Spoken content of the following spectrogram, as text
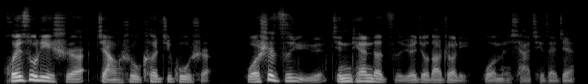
回溯历史，讲述科技故事，我是子宇。今天的子曰就到这里，我们下期再见。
